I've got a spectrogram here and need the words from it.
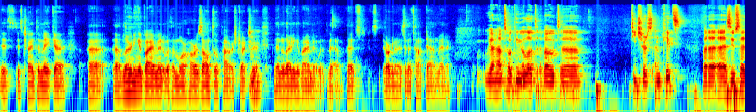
It's, it's trying to make a, uh, a learning environment with a more horizontal power structure than a learning environment with that, that's organized in a top-down manner. We are now talking a lot about uh, teachers and kids, but uh, as you said,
